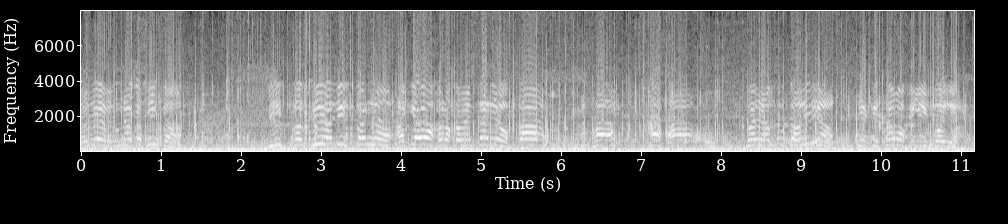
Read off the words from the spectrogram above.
Oye, una cosita. Disco sí o disco no. Aquí abajo en los comentarios. Pa. Ja, ja, ja. Vaya puto día. Si es que estamos gilipollas.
